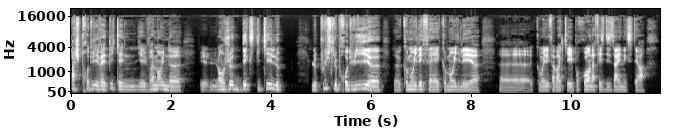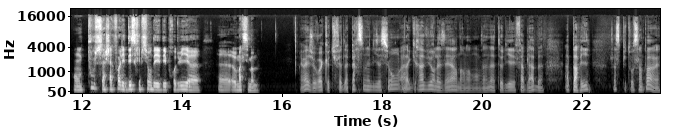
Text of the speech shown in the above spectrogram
page produit Evapic qu'il y, a vraiment une, l'enjeu d'expliquer le, le plus le produit, comment il est fait, comment il est, comment il est fabriqué, pourquoi on a fait ce design, etc. On pousse à chaque fois les descriptions des, des produits au maximum. Ouais, je vois que tu fais de la personnalisation à la gravure laser dans, dans un atelier Fab Lab à Paris. Ça, c'est plutôt sympa.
